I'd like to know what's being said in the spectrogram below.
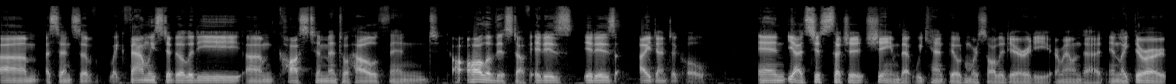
um, a sense of like family stability um, cost to mental health and all of this stuff it is it is identical and yeah it's just such a shame that we can't build more solidarity around that and like there are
